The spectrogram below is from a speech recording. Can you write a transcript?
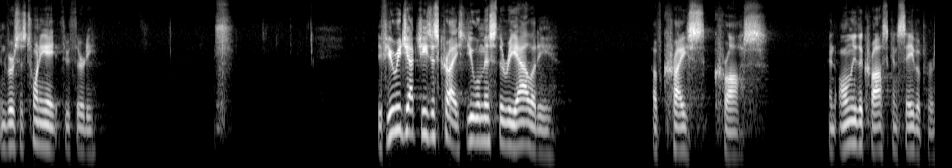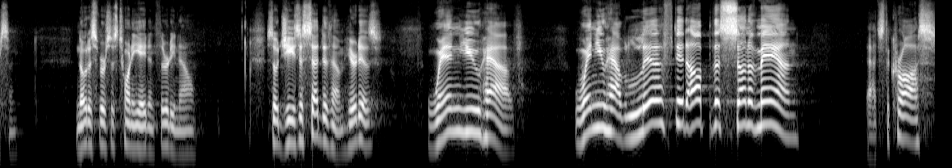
in verses 28 through 30. If you reject Jesus Christ, you will miss the reality of Christ's cross. And only the cross can save a person. Notice verses 28 and 30 now. So Jesus said to them, here it is, when you have, when you have lifted up the Son of Man, that's the cross,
